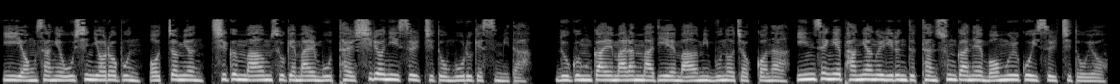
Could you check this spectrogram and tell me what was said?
이 영상에 오신 여러분, 어쩌면 지금 마음속에 말 못할 시련이 있을지도 모르겠습니다. 누군가의 말 한마디에 마음이 무너졌거나 인생의 방향을 잃은 듯한 순간에 머물고 있을지도요.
